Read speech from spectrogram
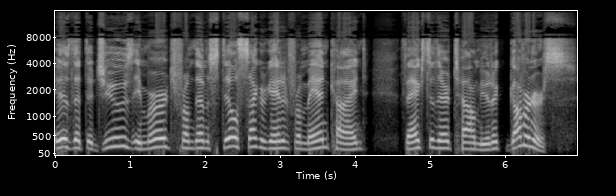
is that the Jews emerged from them still segregated from mankind thanks to their Talmudic governors.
